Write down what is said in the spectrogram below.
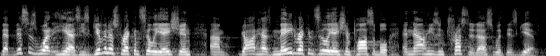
that this is what he has. He's given us reconciliation. Um, God has made reconciliation possible, and now he's entrusted us with this gift.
